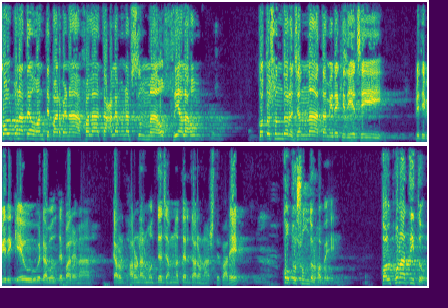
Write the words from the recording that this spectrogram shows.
কল্পনাতেও আনতে পারবে না। ফালা তা'লামু নাফসুম মা উখফিয়া লাহুম কত সুন্দর জান্নাত আমি রেখে দিয়েছি। পৃথিবীর কেউ এটা বলতে পারে না। কারোর ধারণার মধ্যে জান্নাতের ধারণা আসতে পারে। কত সুন্দর হবে। কল্পনাতীত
